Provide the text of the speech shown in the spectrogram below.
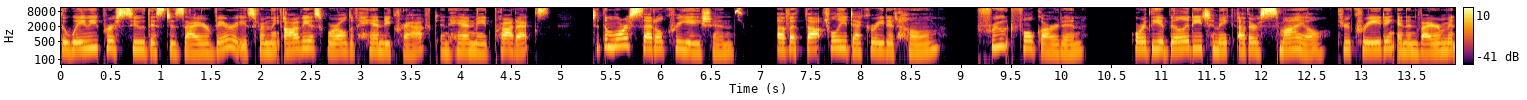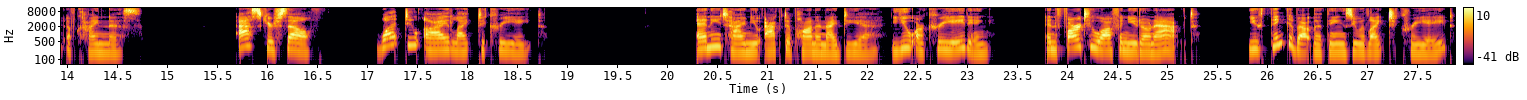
The way we pursue this desire varies from the obvious world of handicraft and handmade products to the more subtle creations of a thoughtfully decorated home, fruitful garden, or the ability to make others smile through creating an environment of kindness. Ask yourself, what do I like to create? Anytime you act upon an idea, you are creating, and far too often you don't act. You think about the things you would like to create,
